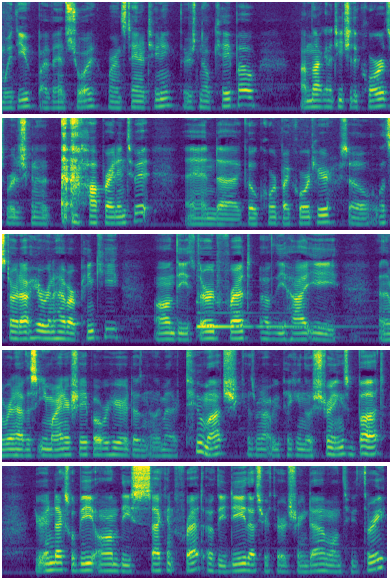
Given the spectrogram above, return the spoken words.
With You by Vance Joy. We're in standard tuning. There's no capo. I'm not going to teach you the chords. We're just going to hop right into it and uh, go chord by chord here. So let's start out here. We're going to have our pinky on the third fret of the high E. And then we're going to have this E minor shape over here. It doesn't really matter too much because we're not going to be picking those strings, but your index will be on the second fret of the D. That's your third string down, one, two, three.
